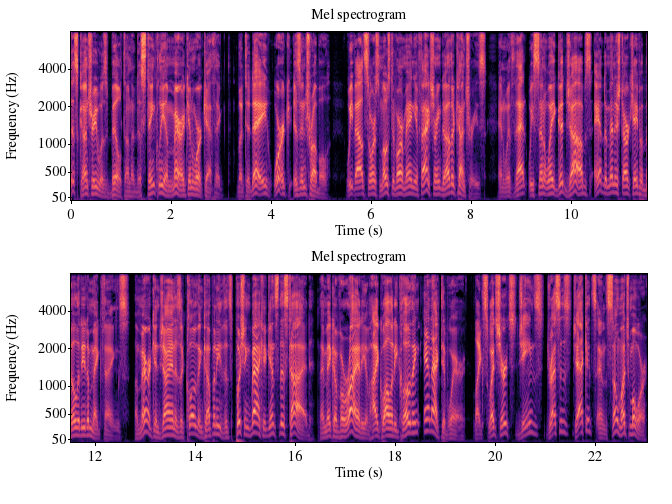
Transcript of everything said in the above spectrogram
This country was built on a distinctly American work ethic, but today, work is in trouble. We've outsourced most of our manufacturing to other countries, and with that, we sent away good jobs and diminished our capability to make things. American Giant is a clothing company that's pushing back against this tide. They make a variety of high quality clothing and activewear like sweatshirts, jeans, dresses, jackets, and so much more.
